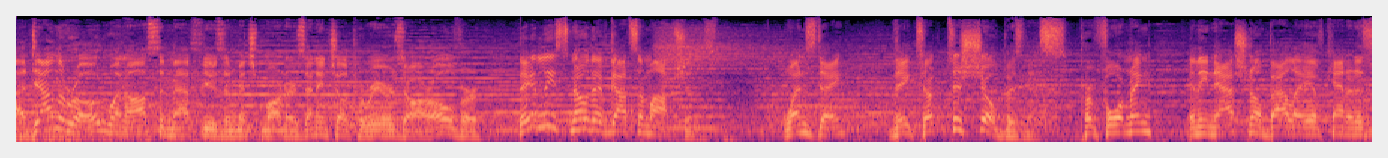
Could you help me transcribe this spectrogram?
Uh, down the road, when Auston Matthews and Mitch Marner's NHL careers are over, they at least know they've got some options. Wednesday, they took to show business, performing in the National Ballet of Canada's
